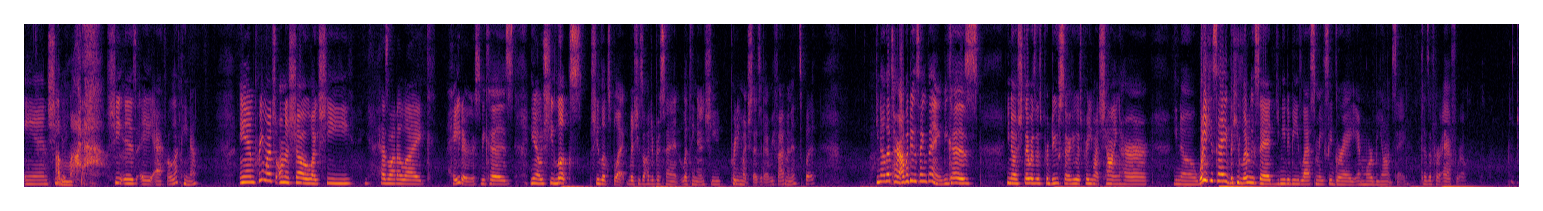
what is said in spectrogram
and she Amada. she is a Afro Latina, and pretty much on the show, like she has a lot of like haters because you know she looks she looks black, but she's hundred percent Latina, and she pretty much says it every five minutes. But you know that's her. I would do the same thing because you know there was this producer who was pretty much telling her. You know, what did he say? But he literally said you need to be less Macy Gray and more Beyonce because of her afro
